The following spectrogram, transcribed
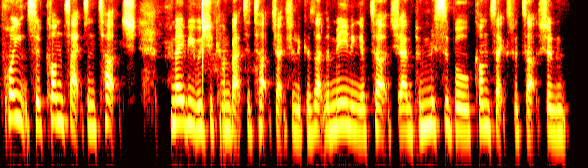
points of contact and touch. Maybe we should come back to touch actually because like the meaning of touch and permissible context for touch and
